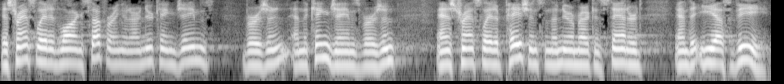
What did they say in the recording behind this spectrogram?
It's translated long suffering in our New King James Version and the King James Version, and it's translated patience in the New American Standard and the ESV.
